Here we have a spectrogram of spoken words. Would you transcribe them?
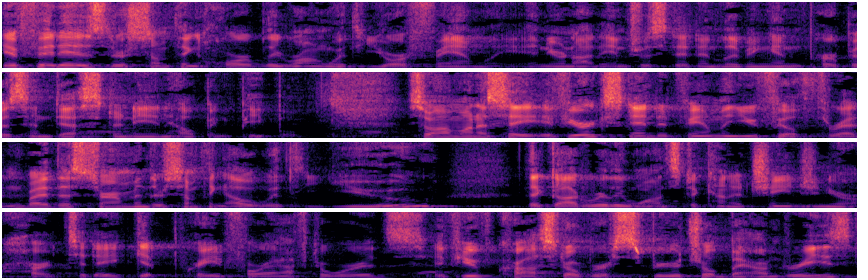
If it is, there's something horribly wrong with your family, and you're not interested in living in purpose and destiny and helping people. So I want to say if your extended family, you feel threatened by this sermon, there's something out with you that God really wants to kind of change in your heart today. Get prayed for afterwards. If you've crossed over spiritual boundaries,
